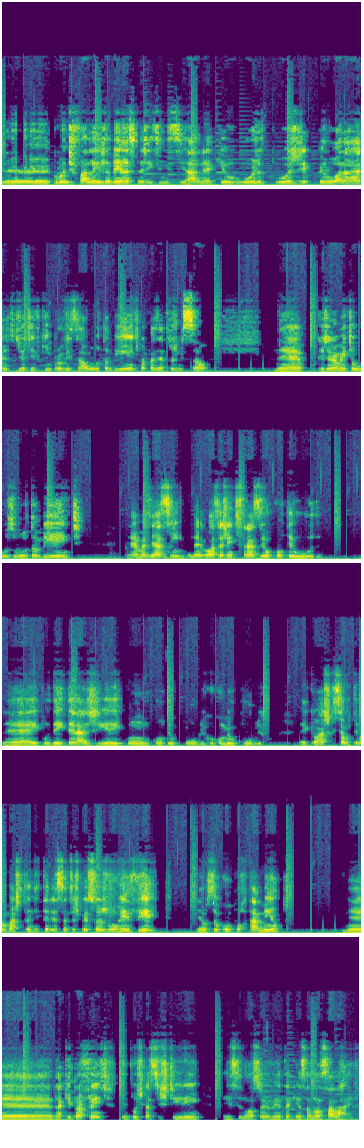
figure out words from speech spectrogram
É, como eu te falei também antes da gente iniciar, né? Que eu, hoje, hoje, pelo horário, outro dia eu tive que improvisar um outro ambiente para fazer a transmissão, né? Porque geralmente eu uso outro ambiente, né? Mas é assim, o negócio é a gente trazer o conteúdo, né? E poder interagir aí com, com o teu público, com o meu público, né? Que eu acho que isso é um tema bastante interessante. As pessoas vão rever né, o seu comportamento né, daqui para frente, depois que assistirem esse nosso evento aqui, essa nossa live.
